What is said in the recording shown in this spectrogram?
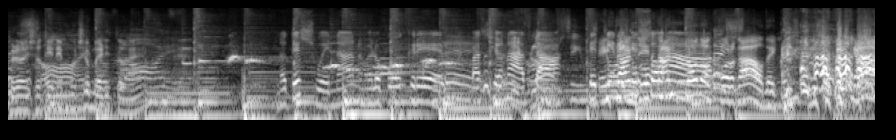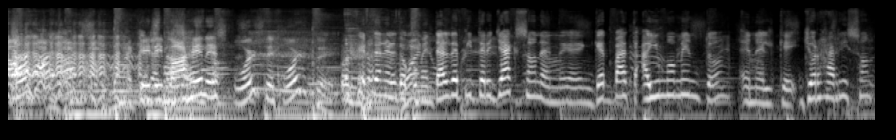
Pero eso tiene mucho mérito, ¿eh? ¿No te suena? No me lo puedo creer. Pasionata. Te tiene Están, que están todos sonar. colgados de Cristo crucificado. Es que la imagen es fuerte, fuerte. Por cierto, en el documental de Peter Jackson, en, en Get Back, hay un momento en el que George Harrison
